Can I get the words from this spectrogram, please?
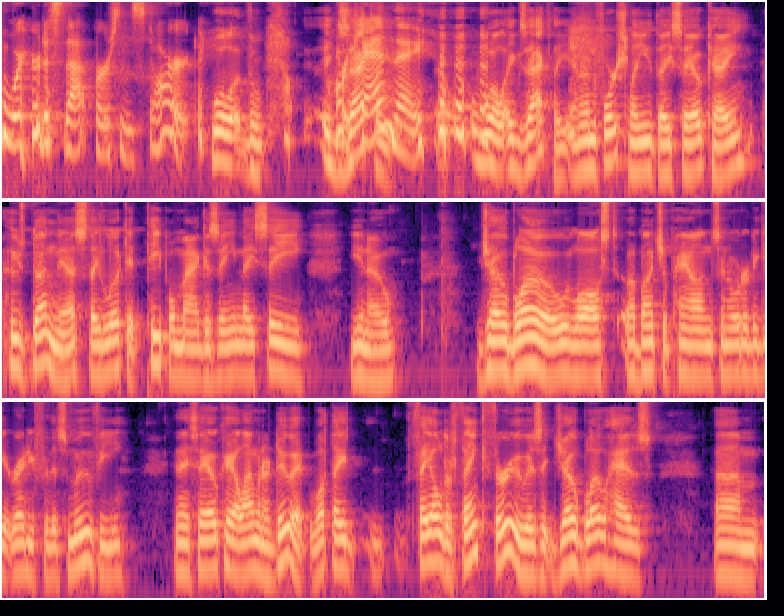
where does that person start? Well, the, exactly. Or can they? Uh, well, exactly. And unfortunately, they say, okay, who's done this? They look at People magazine. They see, you know, Joe Blow lost a bunch of pounds in order to get ready for this movie. And they say, okay, well, I'm going to do it. What they fail to think through is that Joe Blow has, um,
